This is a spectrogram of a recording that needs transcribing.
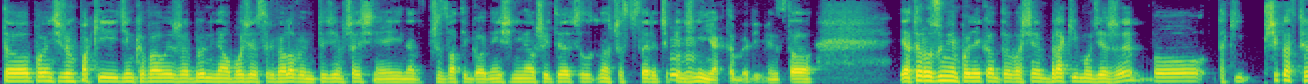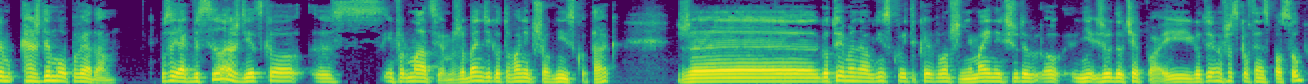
To powiem Ci, że chłopaki dziękowały, że byli na obozie survivalowym tydzień wcześniej, na, przez dwa tygodnie i się nie nauczyli tyle, nas przez cztery czy pięć mhm. dni, jak to byli, więc to ja to rozumiem poniekąd, to właśnie braki młodzieży, bo taki przykład, którym każdemu opowiadam. Po jak wysyłasz dziecko z informacją, że będzie gotowanie przy ognisku, tak? Że gotujemy na ognisku i tylko i wyłącznie nie ma innych źródeł, źródeł ciepła i gotujemy wszystko w ten sposób,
